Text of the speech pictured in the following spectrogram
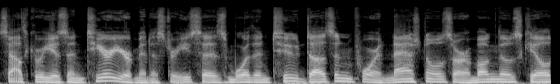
South Korea's Interior Ministry says more than two dozen foreign nationals are among those killed,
